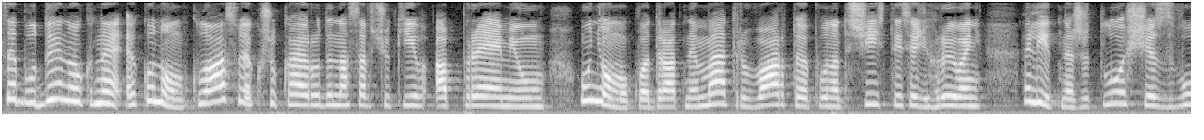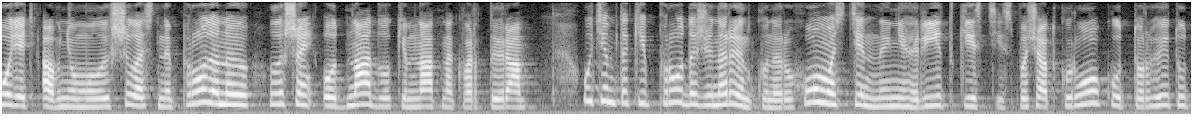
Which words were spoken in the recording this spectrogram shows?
Це будинок не економ-класу, як шукає родина Савчуків, а преміум. У ньому квадратний метр вартує понад 6 тисяч гривень. Елітне житло ще зводять, а в ньому лишилась непроданою лише одна двокімнатна квартира. Утім, такі продажі на ринку нерухомості нині рідкість. І з початку року торги тут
